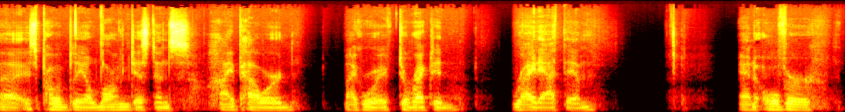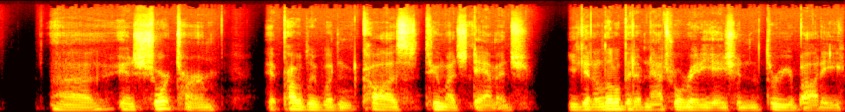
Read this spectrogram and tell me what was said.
Uh, it's probably a long distance, high powered microwave directed right at them, and over uh, in short term, it probably wouldn't cause too much damage. You get a little bit of natural radiation through your body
